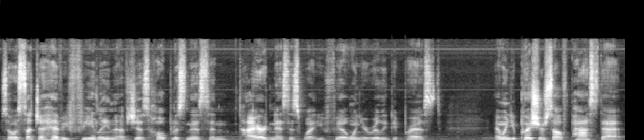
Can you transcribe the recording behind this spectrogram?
So it was such a heavy feeling of just hopelessness and tiredness is what you feel when you're really depressed. And when you push yourself past that,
